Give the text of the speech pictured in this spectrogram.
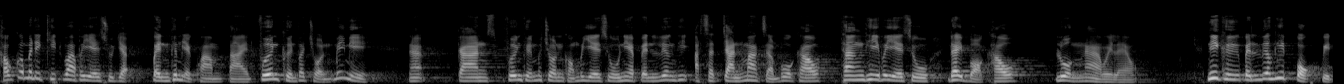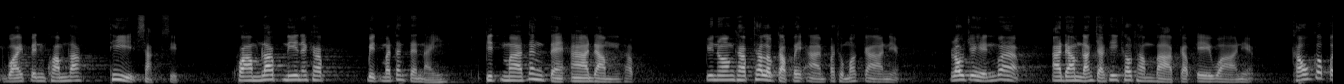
เขาก็ไม่ได้คิดว่าพระเยซูจะเป็นขึ้นจากความตายฟื้นคืนพระชนไม่มีนะ การฟื้นคืนพระชนของพระเยซูเนี่ยเป็นเรื่องที่อัศจรรย์มากสำหรับพวกเขา ทั้งที่พระเยซูได้บอกเขาล่วงหน้าไว้แล้ว นี่คือเป็นเรื่องที่ปกปิดไว้เป็นความลับที่ศักดิ์สิทธิ์ ความลับนี้นะครับปิดมาตั้งแต่ไหน ปิดมาตั้งแต่อาดัมครับพี่น้องครับถ้าเรากลับไปอ่านปฐมกาลเนี่ยเราจะเห็นว่าอาดัมหลังจากที่เขาทำบาปกับเอวาเนี่ยเขาก็ไป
